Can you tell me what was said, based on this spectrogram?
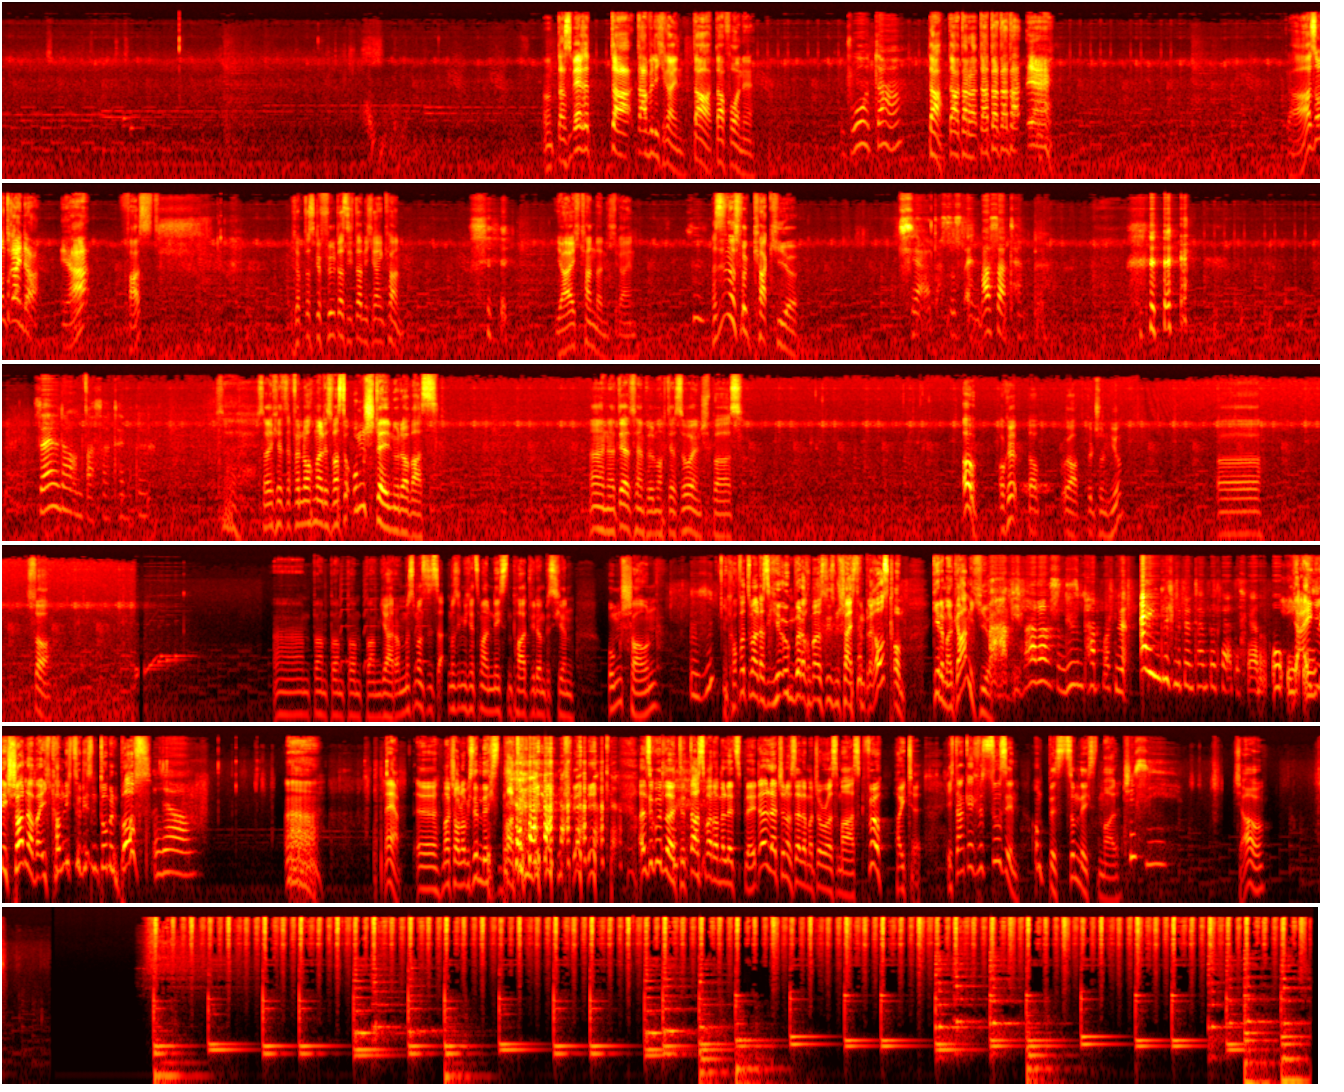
Und das wäre da, da will ich rein. Da, da vorne. Wo? Da? Da, da, da, da, da, da, da. Äh. Gas und rein da. Ja, fast. Ich habe das Gefühl, dass ich da nicht rein kann. Ja, ich kann da nicht rein. Was ist denn das für ein Kack hier? Tja, das ist ein Wassertempel. Zelda und Wassertempel. Soll ich jetzt einfach nochmal das Wasser umstellen oder was? Ah, na, der Tempel macht ja so einen Spaß. Oh, okay, da, ja, bin schon hier. Äh. So. Ähm, bam, bam, bam, bam. Ja, dann uns jetzt, muss ich mich jetzt mal im nächsten Part wieder ein bisschen umschauen. Mhm. Ich hoffe jetzt mal, dass ich hier irgendwann auch mal aus diesem Scheiß-Tempel rauskomme. Geht ja mal gar nicht hier. Ah, wie war das? In diesem Part wollten wir eigentlich mit dem Tempel fertig werden. Oh, oh, ja, oh. eigentlich schon, aber ich komme nicht zu diesem dummen Boss. Ja. Ah. Naja, äh, mal schauen, ob ich es im nächsten Part hinkriege. Also gut, Leute, das war dann mein Let's Play, The Legend of Zelda Majora's Mask für heute. Ich danke euch fürs Zusehen und bis zum nächsten Mal. Tschüssi. Ciao.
